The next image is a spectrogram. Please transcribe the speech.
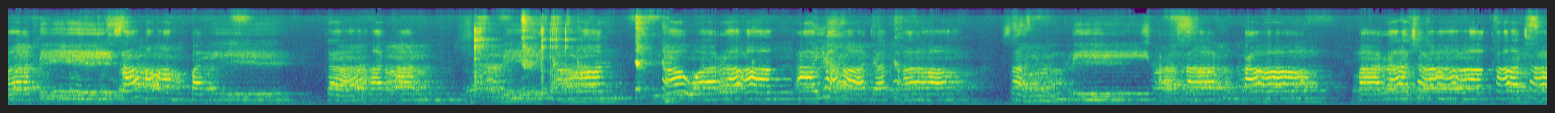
ปฏิสัมปติกาตันติอันทวารังอายาจักาสันติทัสสันตาปาราชาคาชา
